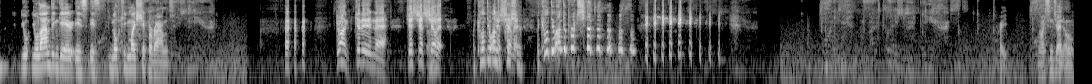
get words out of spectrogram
your, your landing gear is, is knocking my ship around. Go on, get it in there. Just, just shove it. I can't do it under Just shove it. pressure. I can't do it under pressure. right. Nice and gentle.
